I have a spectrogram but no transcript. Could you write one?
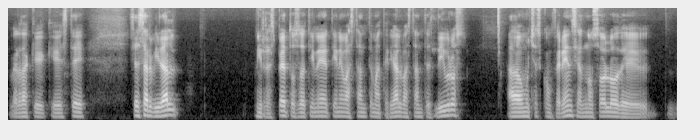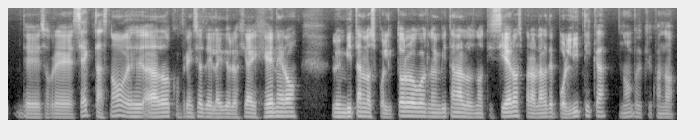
verdad que, que este César Vidal, mi respeto, o sea, tiene, tiene bastante material, bastantes libros, ha dado muchas conferencias, no solo de, sobre sectas, ¿no? ha dado conferencias de la ideología de género, lo invitan los politólogos, lo invitan a los noticieros para hablar de política, ¿no? Porque cuando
